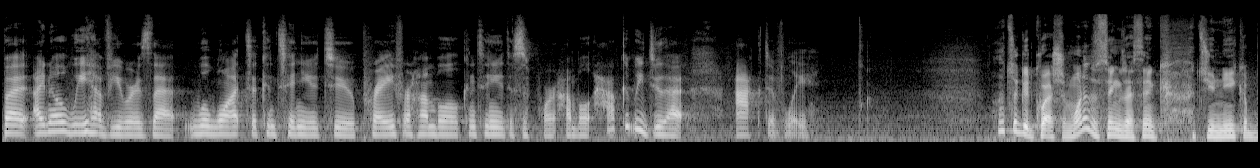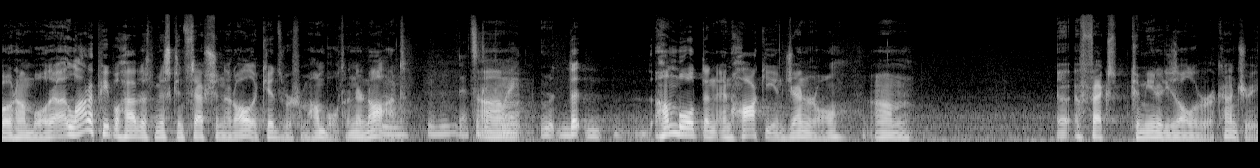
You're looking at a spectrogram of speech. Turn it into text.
But I know we have viewers that will want to continue to pray for Humboldt, continue to support Humboldt. How could we do that actively? That's a good question. One of the things I think it's unique about Humboldt, a lot of people have this misconception that all the kids were from Humboldt, and they're not. Mhm, That's a good Um, point. the, Humboldt and, and hockey in general um, affects communities all over our country.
